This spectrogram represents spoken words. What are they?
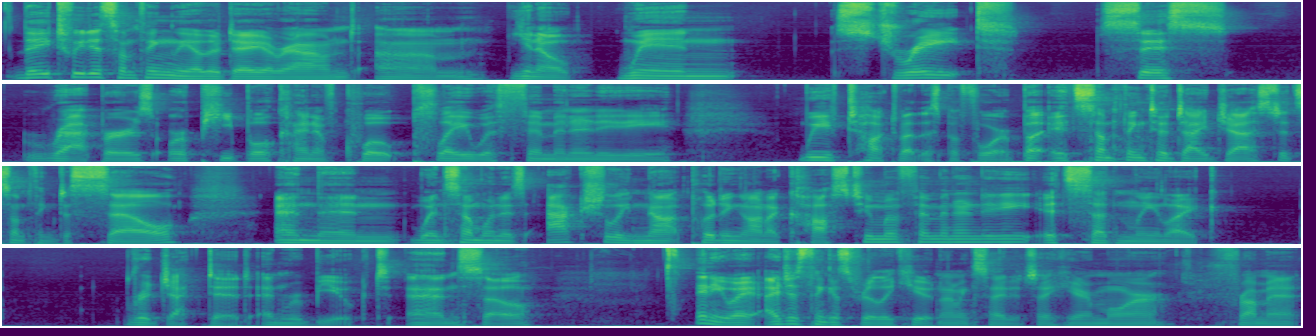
they tweeted something the other day around um you know when straight cis rappers or people kind of quote play with femininity. We've talked about this before but it's something to digest it's something to sell and then when someone is actually not putting on a costume of femininity it's suddenly like rejected and rebuked. And so anyway i just think it's really cute and i'm excited to hear more from it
